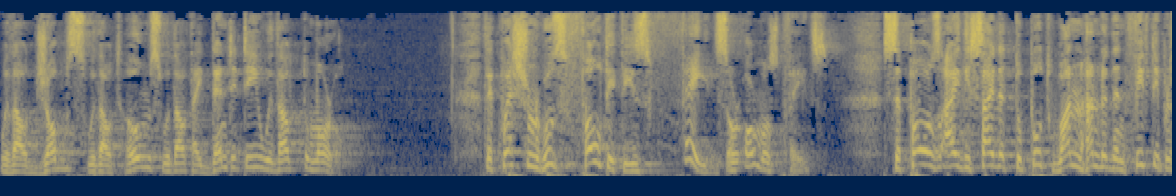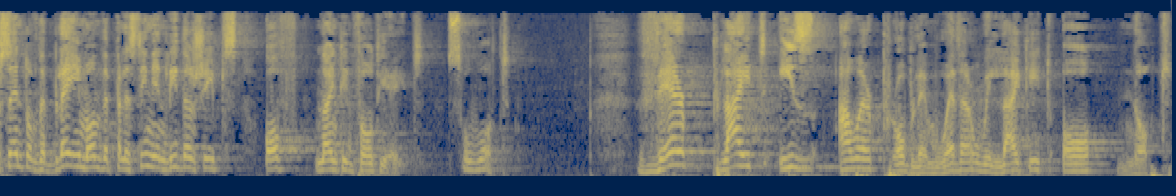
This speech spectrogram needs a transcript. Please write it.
without jobs, without homes, without identity, without tomorrow. The question whose fault it is fades or almost fades. Suppose I decided to put 150% of the blame on the Palestinian leaderships of 1948. So what? Their plight is our problem, whether we like it or not.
